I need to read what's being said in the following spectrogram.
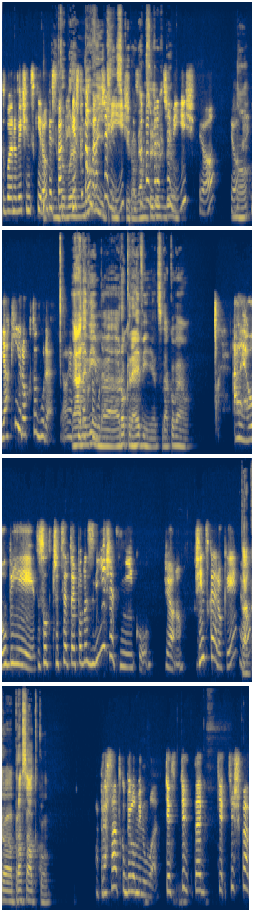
to bude nový čínský rok, jestli, jo, pak, jestli pak bratře víš, rok. jestli pak bratře víš, jo, jo, no. jaký rok to bude, jo, jaký Já rok nevím, to bude? rok révy, něco takového. Ale houby, to jsou přece, to je podle zvířetníku, že ano. Čínské roky, jo? Tak uh, prasátko. A prasátko bylo minule. Tě, tě, tě, tě, těžká,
